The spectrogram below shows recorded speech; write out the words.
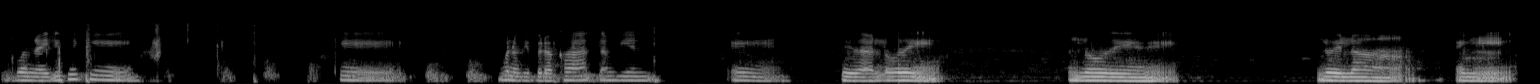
Bueno, ahí dice que, que, bueno, que pero acá también eh, se da lo de, lo de, lo de la, el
